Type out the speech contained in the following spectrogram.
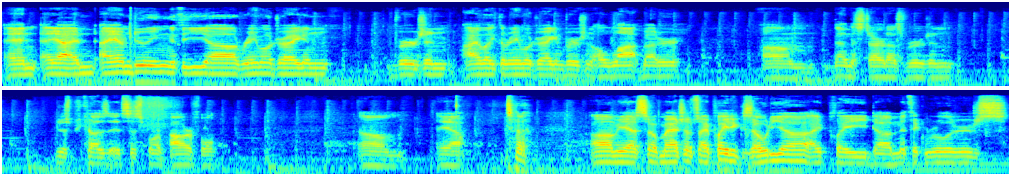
And uh, yeah, I'm, I am doing the uh, Rainbow Dragon version. I like the Rainbow Dragon version a lot better um, than the Stardust version, just because it's just more powerful. Um, yeah. um, yeah, so matchups. I played Exodia, I played uh, Mythic Rulers,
